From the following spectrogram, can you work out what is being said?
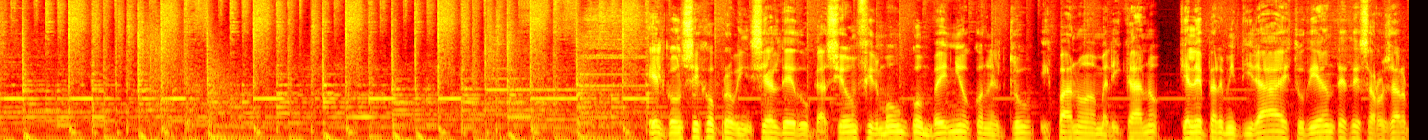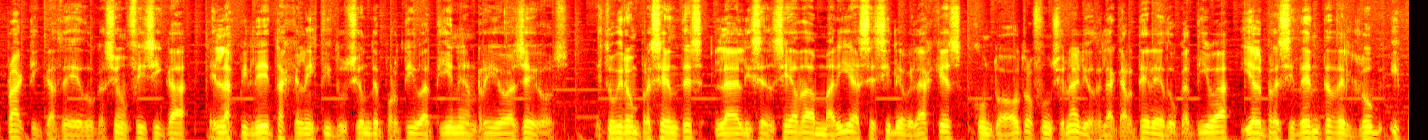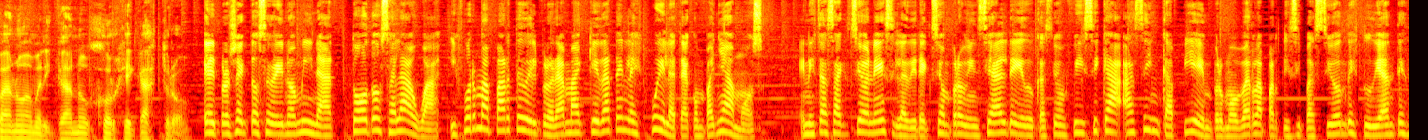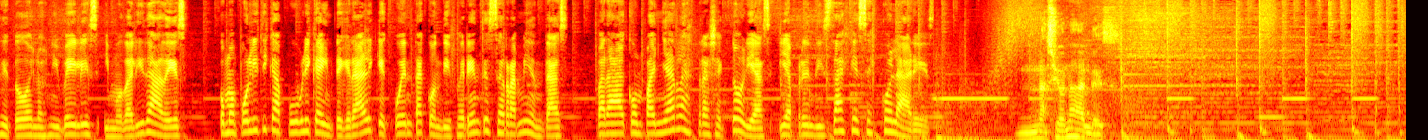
El Consejo Provincial de Educación firmó un convenio con el Club Hispanoamericano que le permitirá a estudiantes desarrollar prácticas de educación física en las piletas que la institución deportiva tiene en Río Gallegos. Estuvieron presentes la licenciada María Cecilia Velázquez junto a otros funcionarios de la cartera educativa y el presidente del Club Hispanoamericano Jorge Castro. El proyecto se denomina Todos al Agua y forma parte del programa Quédate en la escuela, te acompañamos en estas acciones, la Dirección Provincial de Educación Física hace hincapié en promover la participación de estudiantes de todos los niveles y modalidades como política pública integral que cuenta con diferentes herramientas para acompañar las trayectorias y aprendizajes escolares. Nacionales.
